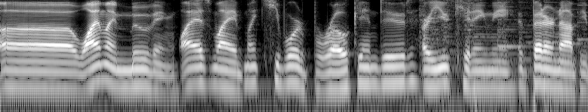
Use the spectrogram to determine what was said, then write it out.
Uh, why am I moving? Why is my my keyboard broken, dude? Are you kidding me? It better not be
